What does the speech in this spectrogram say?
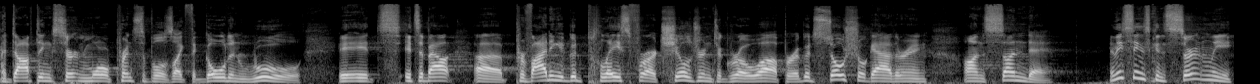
adopting certain moral principles like the golden rule. It's, it's about uh, providing a good place for our children to grow up or a good social gathering on Sunday. And these things can certainly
